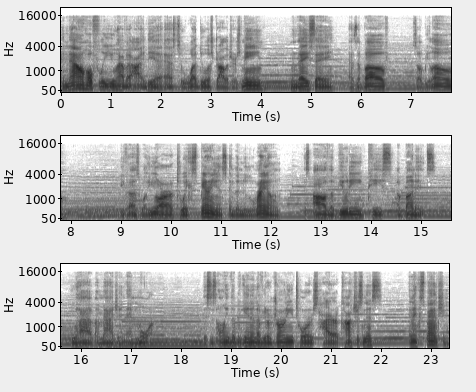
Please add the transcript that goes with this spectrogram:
And now hopefully you have an idea as to what do astrologers mean when they say as above, so below, because what you are to experience in the new realm is all the beauty, peace, abundance you have imagined and more. This is only the beginning of your journey towards higher consciousness and expansion.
